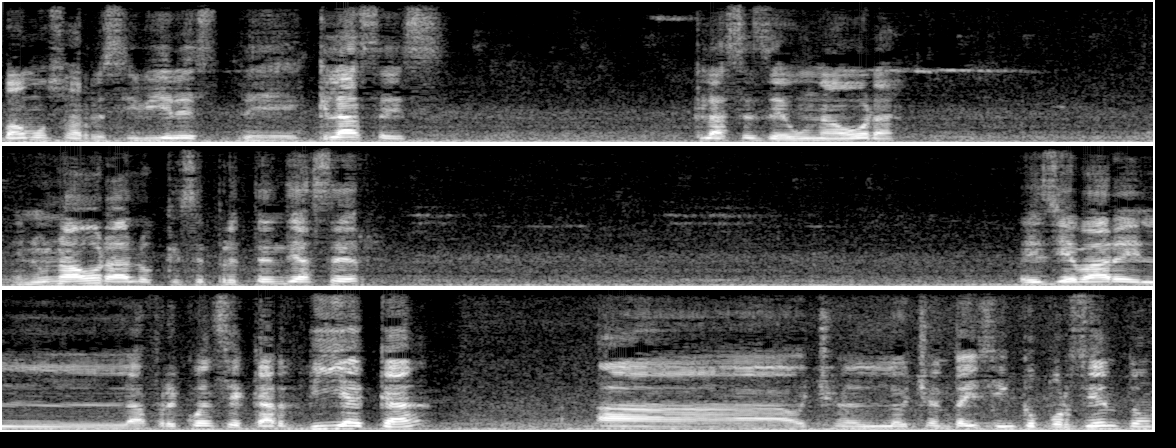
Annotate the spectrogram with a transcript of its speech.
vamos a recibir este, clases, clases de una hora. En una hora lo que se pretende hacer es llevar el, la frecuencia cardíaca al 85%.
